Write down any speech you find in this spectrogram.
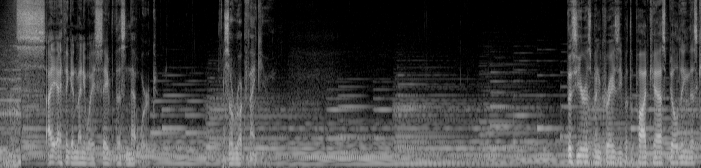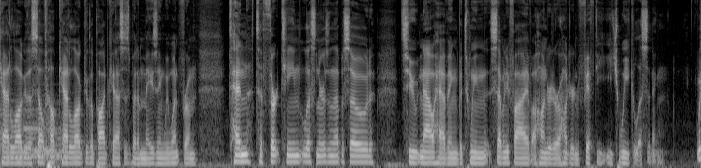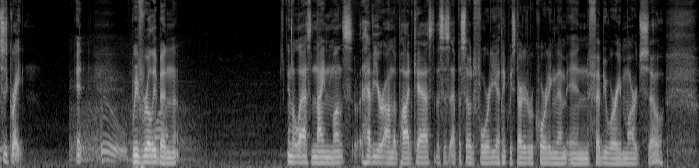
I, I think in many ways saved this network. So, Rook, thank you. this year has been crazy, but the podcast building this catalog, the self help catalog through the podcast has been amazing. We went from 10 to 13 listeners in an episode to now having between 75, 100, or 150 each week listening, which is great. It, we've really been in the last nine months heavier on the podcast. This is episode 40. I think we started recording them in February, March. So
